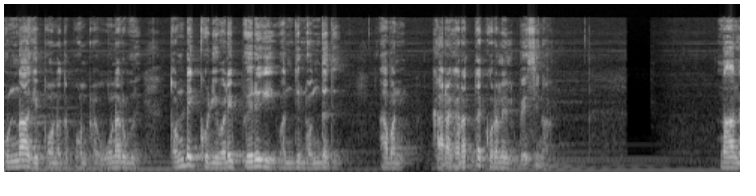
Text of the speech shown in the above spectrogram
புண்ணாகி போனது போன்ற உணர்வு தொண்டைக்குழி வரை பெருகி வந்து நொந்தது. அவன் கரகரத்த குரலில் பேசினான். நான்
